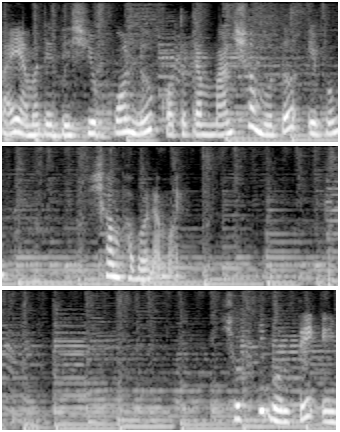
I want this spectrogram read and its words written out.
পাই আমাদের দেশীয় পণ্য কতটা মানসম্মত এবং সম্ভাবনাময়। সত্যি বলতে, এই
